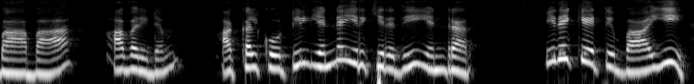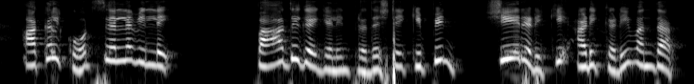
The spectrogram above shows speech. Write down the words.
பாபா அவரிடம் அக்கல்கோட்டில் என்ன இருக்கிறது? என்றார். இதை கேட்டு பாயி அக்கல்கோட் செல்லவில்லை. பாதுகைகளின் பிரதிஷ்டைக்கு பின் ஷீரடிக்கு அடிக்கடி வந்தார்.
